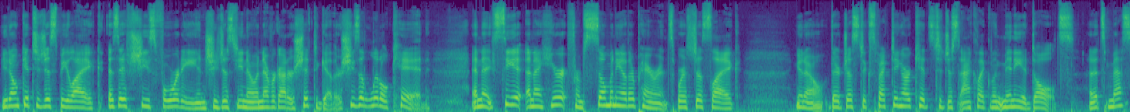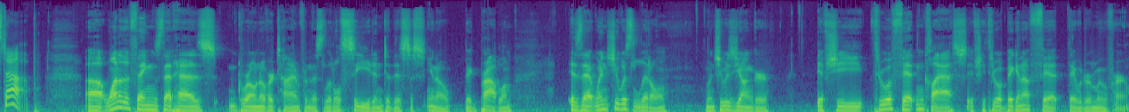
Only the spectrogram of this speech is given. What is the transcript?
You don't get to just be like as if she's 40 and she just, you know, never got her shit together. She's a little kid. And I see it and I hear it from so many other parents where it's just like, you know, they're just expecting our kids to just act like mini adults. And it's messed up. Uh, one of the things that has grown over time from this little seed into this, you know, big problem is that when she was little, when she was younger, if she threw a fit in class, if she threw a big enough fit, they would remove her.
